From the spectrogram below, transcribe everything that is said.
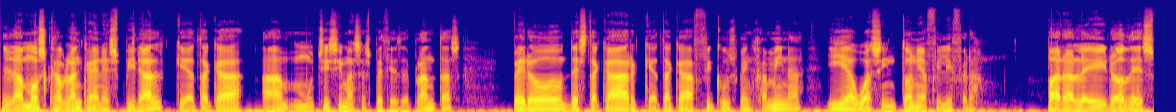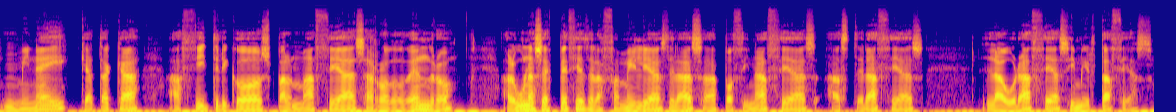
La mosca blanca en espiral que ataca a muchísimas especies de plantas, pero destacar que ataca a Ficus benjamina y a Washingtonia filífera. Paraleirodes minei, que ataca a cítricos, palmáceas, a rododendro, algunas especies de las familias de las apocináceas, asteráceas, lauráceas y mirtáceas.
